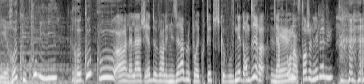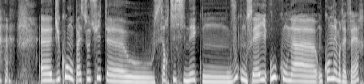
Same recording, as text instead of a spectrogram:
Et recoucou Mimi. Recoucou Oh là là, j'ai hâte de voir Les Misérables pour écouter tout ce que vous venez d'en dire, car Mais pour oui. l'instant, je ne l'ai pas vu. Euh, du coup, on passe tout de suite euh, aux sorties ciné qu'on vous conseille ou qu'on a, qu'on aimerait faire.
